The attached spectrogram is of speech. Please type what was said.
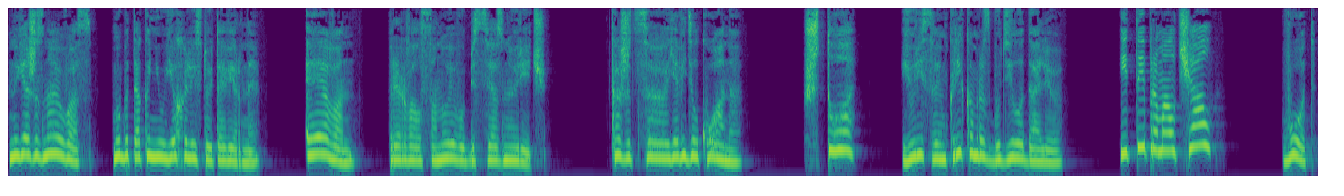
Но я же знаю вас. Мы бы так и не уехали из той таверны. Эван, прервал Саноеву бессвязную речь. Кажется, я видел Куана. Что? Юрий своим криком разбудила Далию. И ты промолчал? Вот.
